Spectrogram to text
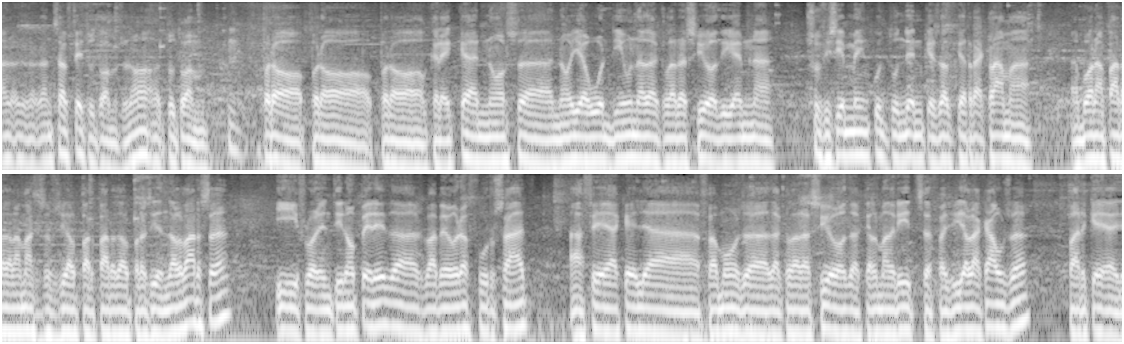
en sap fer tothom, no? tothom. Però, però, però crec que no, no hi ha hagut ni una declaració, diguem-ne, suficientment contundent, que és el que reclama bona part de la massa social per part del president del Barça, i Florentino Pérez es va veure forçat a fer aquella famosa declaració de que el Madrid s'afegia a la causa perquè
